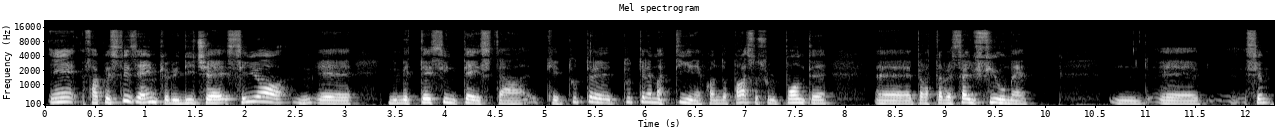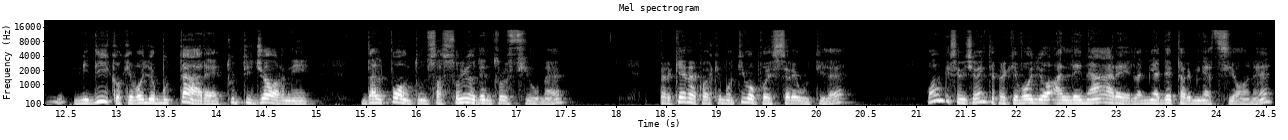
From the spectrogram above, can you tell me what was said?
E fa questo esempio, lui dice se io eh, mi mettessi in testa che tutte tutte le mattine quando passo sul ponte eh, per attraversare il fiume, mm, eh, se mi dico che voglio buttare tutti i giorni dal ponte un sassolino dentro il fiume, perché per qualche motivo può essere utile, o anche semplicemente perché voglio allenare la mia determinazione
